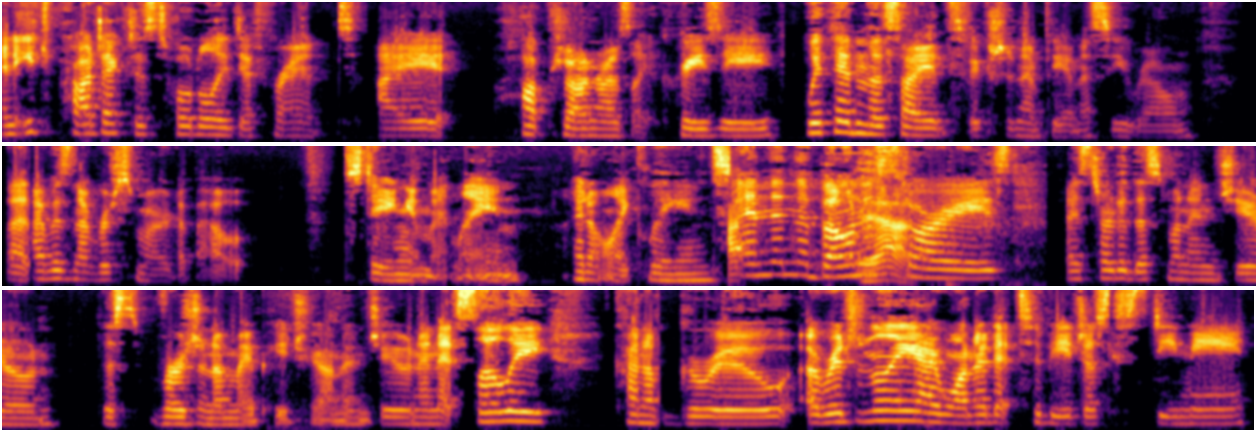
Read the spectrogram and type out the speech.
And each project is totally different. I hop genres like crazy within the science fiction and fantasy realm but i was never smart about staying in my lane. I don't like lanes. And then the bonus yeah. stories i started this one in june this version of my patreon in june and it slowly kind of grew. Originally i wanted it to be just steamy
